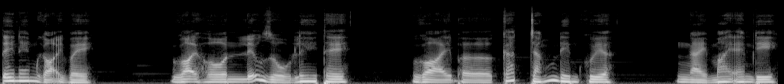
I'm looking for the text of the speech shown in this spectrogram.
tên em gọi về. Gọi hồn liễu rủ ly thê, gọi bờ cát trắng đêm khuya. Ngày mai em đi,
